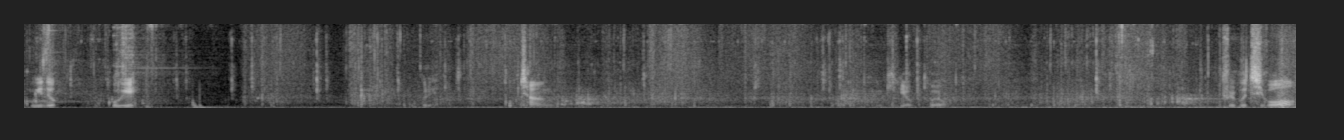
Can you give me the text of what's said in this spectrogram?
고기도 고기. 그래. 곱창. 길이 없고요. 불 붙이고.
